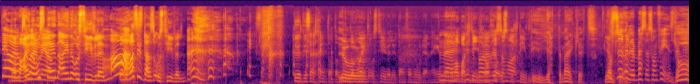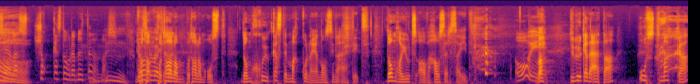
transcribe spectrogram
Det har De jag också eine varit med om. Osten, eine Osthyveln. Ah. De was ist das Osthyveln? Du vet, det är så här skämt att de, Jo. de har inte osthyvel utanför Norden. Hänger du med? Nej, de har bara det är typ kniv. bara de vi har som ost har. med kniv. Det är ju jättemärkligt. Osthyvel är det bästa som finns. Det Ja. blir så jävla tjocka stora bitar annars. Mm. På, Ja, ta, på, verkligen. tal om, på tal om ost. De sjukaste mackorna jag någonsin har ätit, de har gjorts av Hauser Said. Oj! Va? Du brukade äta ostmacka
